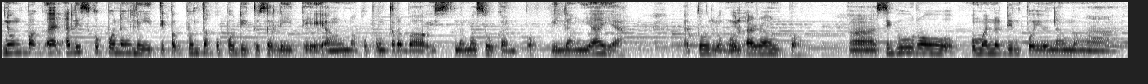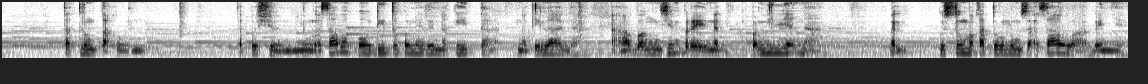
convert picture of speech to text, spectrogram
Nung pag a- alis ko po ng Leyte, pagpunta ko po dito sa Leyte, ang una ko pong trabaho is namasukan po bilang yaya, katulong all around po. Ah, siguro umano din po yun ng mga tatlong taon. Tapos yun, yung asawa ko, dito ko na rin nakita, nakilala. Habang siyempre, nagpamilya na, nag, gustong makatulong sa asawa, ganyan.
